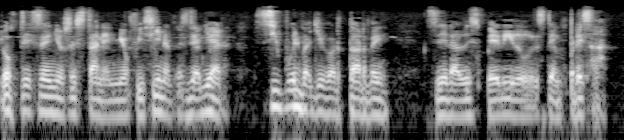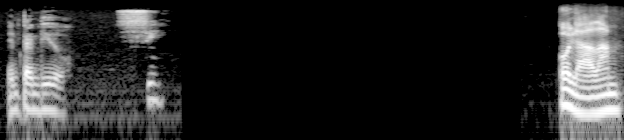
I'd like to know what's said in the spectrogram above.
Los diseños están en mi oficina desde ayer. Si vuelve a llegar tarde, será despedido de esta empresa. ¿Entendido? Sí. Hola, Adam.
